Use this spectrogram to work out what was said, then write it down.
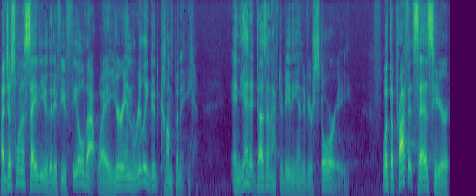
I just want to say to you that if you feel that way, you're in really good company. And yet it doesn't have to be the end of your story. What the prophet says here,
